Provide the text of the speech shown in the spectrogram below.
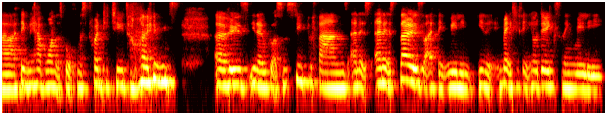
uh, I think we have one that's bought from us 22 times, uh, who's you know we've got some super fans, and it's and it's those that I think really you know it makes you think you're doing something really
